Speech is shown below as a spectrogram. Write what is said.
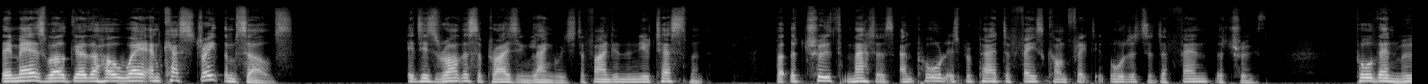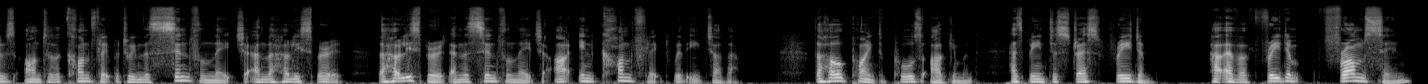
they may as well go the whole way and castrate themselves. It is rather surprising language to find in the New Testament, but the truth matters, and Paul is prepared to face conflict in order to defend the truth. Paul then moves on to the conflict between the sinful nature and the Holy Spirit. The Holy Spirit and the sinful nature are in conflict with each other. The whole point of Paul's argument has been to stress freedom. However, freedom from sin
